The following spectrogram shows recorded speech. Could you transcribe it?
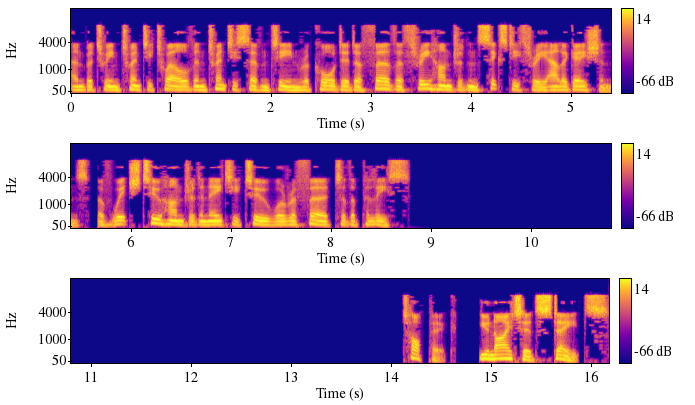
and between 2012 and 2017 recorded a further 363 allegations, of which 282 were referred to the police. United States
